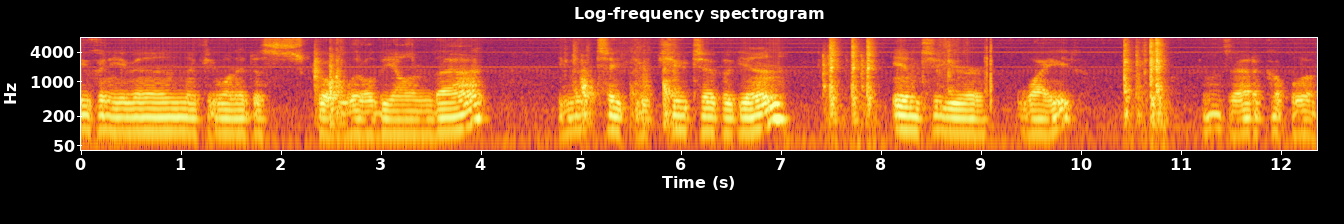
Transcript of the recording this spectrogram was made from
You can even, if you want to just go a little beyond that, you can take your Q-tip again into your white. Let's add a couple of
